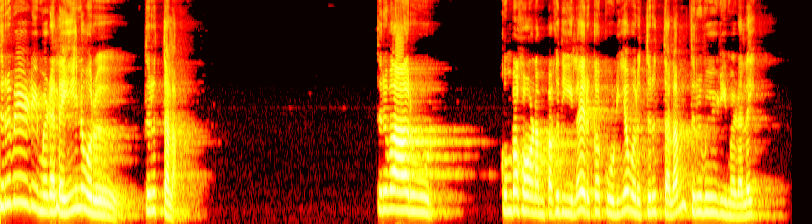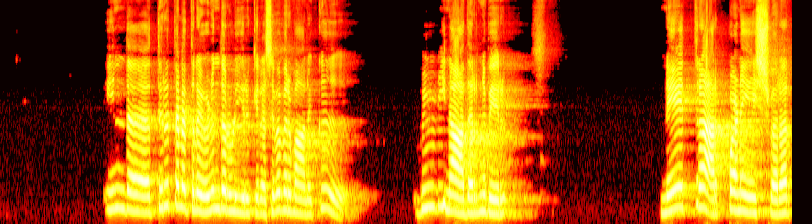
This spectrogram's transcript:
திருவேழிமிடலைன்னு ஒரு திருத்தலம். திருவாரூர் கும்பகோணம் பகுதியில் இருக்கக்கூடிய ஒரு திருத்தலம் திருவேழிமிடலை இந்த திருத்தலத்தில் எழுந்தருளி இருக்கிற சிவபெருமானுக்கு வீழிநாதர்னு பேர். நேத்திர அர்ப்பணேஸ்வரர்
